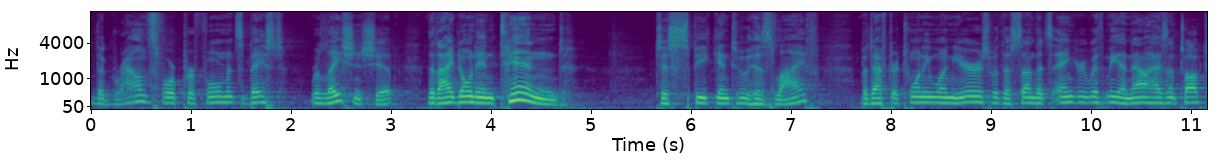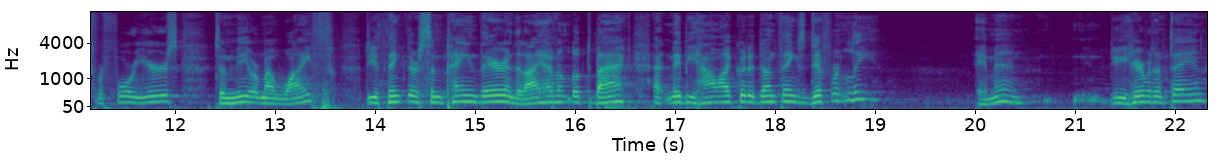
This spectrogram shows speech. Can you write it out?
the grounds for performance based relationship that I don't intend to speak into his life. But after 21 years with a son that's angry with me and now hasn't talked for four years to me or my wife, do you think there's some pain there and that I haven't looked back at maybe how I could have done things differently? Amen. Do you hear what I'm saying?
